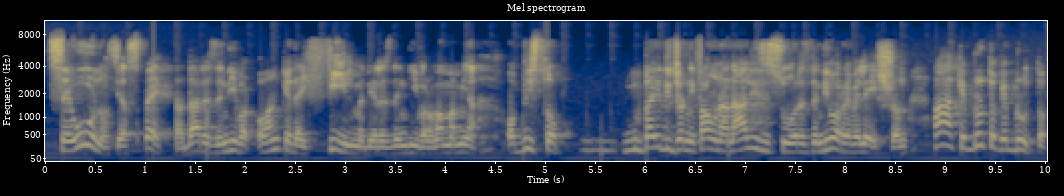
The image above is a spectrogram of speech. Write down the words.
Se uno si aspetta da Resident Evil o anche dai film di Resident Evil, mamma mia, ho visto un paio di giorni fa un'analisi su Resident Evil Revelation. Ah, che brutto, che brutto.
